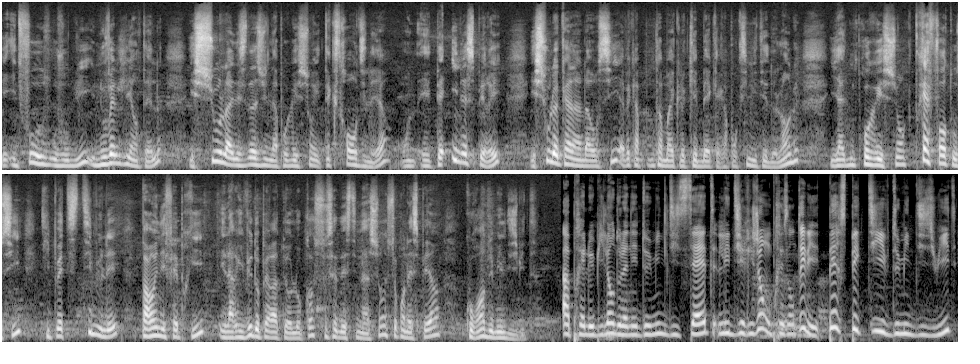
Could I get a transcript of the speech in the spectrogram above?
Et il faut aujourd'hui une nouvelle clientèle. Et sur les États-Unis, la progression est extraordinaire, on était inespéré. Et sur le Canada aussi, avec, notamment avec le Québec, avec la proximité de langue, il y a une progression très forte aussi qui peut être stimulée par un effet prix et l'arrivée d'opérateurs low cost sur ces destinations, ce qu'on espère courant 2018. Après le bilan de l'année 2017, les dirigeants ont présenté les perspectives 2018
